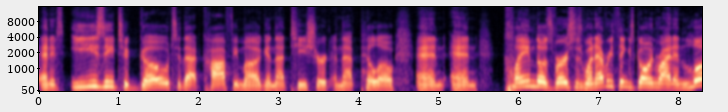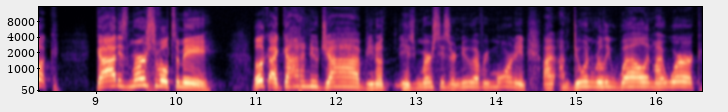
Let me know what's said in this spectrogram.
And it's easy to go to that coffee mug and that t shirt and that pillow and, and claim those verses when everything's going right. And look, God is merciful to me. Look, I got a new job. You know, His mercies are new every morning. I, am doing really well in my work.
